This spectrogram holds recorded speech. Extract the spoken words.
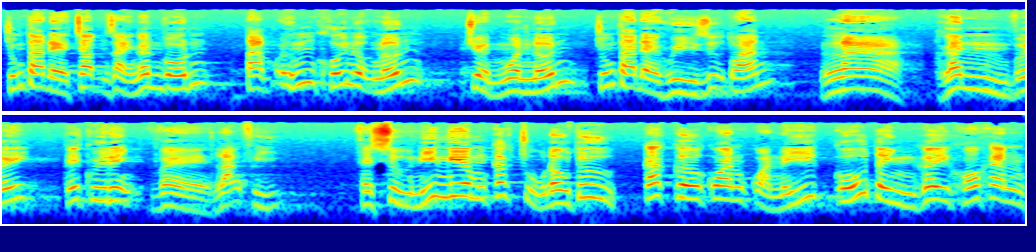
Chúng ta để chậm giải ngân vốn, tạm ứng khối lượng lớn, chuyển nguồn lớn, chúng ta để hủy dự toán là gần với cái quy định về lãng phí. Phải xử lý nghiêm các chủ đầu tư, các cơ quan quản lý cố tình gây khó khăn,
